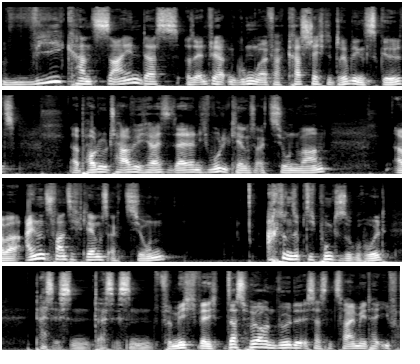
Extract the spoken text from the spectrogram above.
wie kann es sein, dass, also entweder hat Ngumu einfach krass schlechte Dribbling-Skills, aber Paulo Ottavio, ich weiß leider nicht, wo die Klärungsaktionen waren, aber 21 Klärungsaktionen, 78 Punkte so geholt das ist ein, das ist ein, für mich, wenn ich das hören würde, ist das ein 2 Meter IV.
